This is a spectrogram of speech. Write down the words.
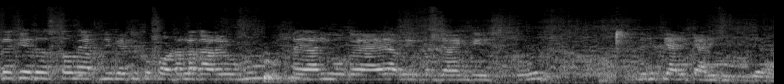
देखिए दोस्तों, मैं अपनी बेटी को पाउडर लगा रही हूँ। तैयारी हो गया है, अभी लोग जाएँगे स्कूल। मेरी प्यारी प्यारी दीदी जरा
